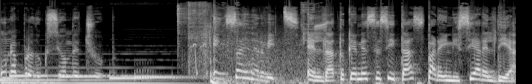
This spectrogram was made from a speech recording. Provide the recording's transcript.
una producción de Troop. Insider Bits, el dato que necesitas para iniciar el día.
